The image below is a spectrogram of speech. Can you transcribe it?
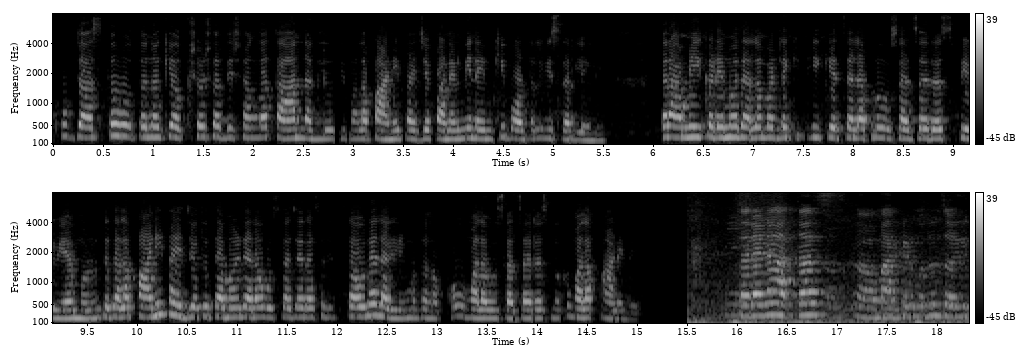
खूप जास्त होतं ना की अक्षरशः दिशांना ताण लागली होती. मला पाणी पाहिजे पाणी. मी नेमकी बॉटल विसरलेली. तर आम्ही इकडे मग त्याला म्हटलं की ठीक आहे चला आपण उसाचा रस पिऊया म्हणून. तर त्याला पाणी पाहिजे होतं त्यामुळे त्याला उसाच्या रसाची चव नाही लागली. मग नको मला उसाचा रस नको मला पाणी दे. तर आहे ना आताच मार्केटमधून जरी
